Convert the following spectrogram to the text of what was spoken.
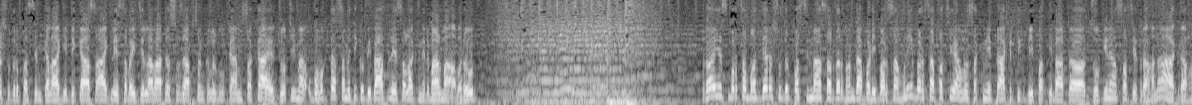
सुदूरपश्चिमका लागि विकास आयोगले सबै जिल्लाबाट सुझाव संकलनको काम सकायो जोटीमा उपभोक्ता समितिको विवादले सड़क निर्माणमा अवरोध। र यस वर्ष मध्य र सुदूरपश्चिममा सरदर भन्दा बढी वर्षा हुने वर्षापछि आउन सक्ने प्राकृतिक विपत्तिबाट जोगिन सचेत रहन आग्रह।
